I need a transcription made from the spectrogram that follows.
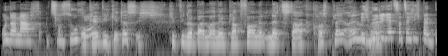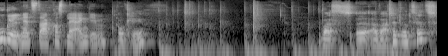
und danach zu suchen. okay, wie geht das? Ich gebe wieder bei meinen Plattformen Ned Stark Cosplay ein. Ich würde oder? jetzt tatsächlich bei Google Netstar Cosplay eingeben. Okay. Was äh, erwartet uns jetzt?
